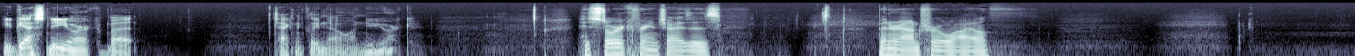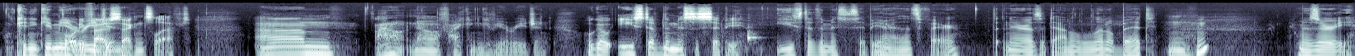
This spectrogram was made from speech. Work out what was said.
You guessed New York, but technically no on New York. Historic franchises, been around for a while. Can you give me a 45 region? seconds left. Um, I don't know if I can give you a region. We'll go east of the Mississippi. East of the Mississippi. All right, that's fair. That narrows it down a little bit. Mm-hmm. Missouri.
